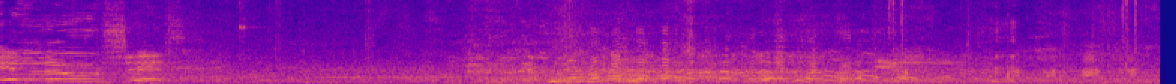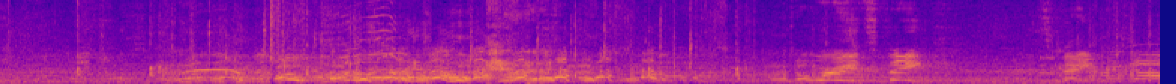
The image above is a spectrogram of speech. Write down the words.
illusion. It's fake. It's fake. Go.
